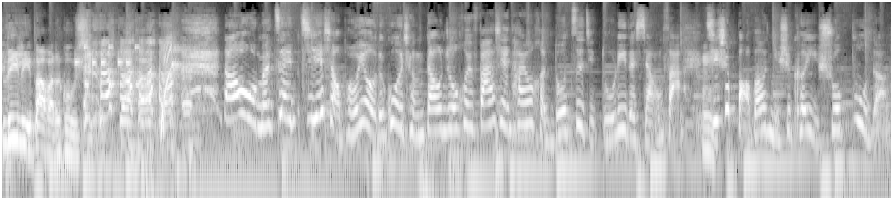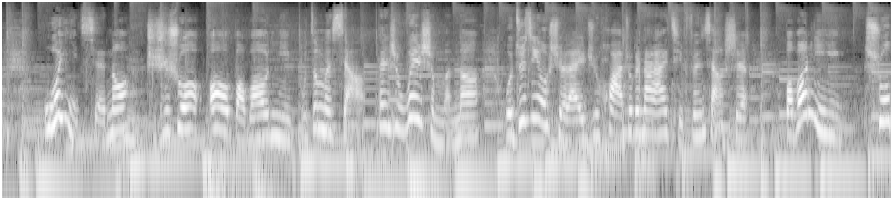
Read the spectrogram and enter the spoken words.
Lily 爸爸的故事。然后我们在接小朋友的过程当中，会发现他有很多自己独立的想法。其实宝宝你是可以说不的。我以前呢，只是说哦，宝宝你不这么想，但是为什么呢？我最近又学来一句话，就跟大家一起分享是：宝宝你说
